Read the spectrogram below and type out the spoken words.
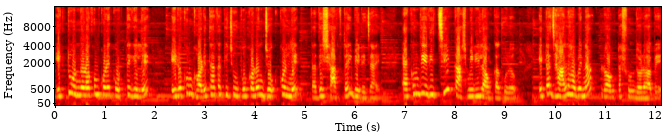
একটু অন্যরকম করে করতে গেলে, এরকম ঘরে থাকা কিছু উপকরণ যোগ করলে তাদের স্বাদটাই বেড়ে যায়। এখন দিয়ে দিচ্ছি কাশ্মীরি লঙ্কা গুঁড়ো। এটা ঝাল হবে না, রংটা সুন্দর হবে।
